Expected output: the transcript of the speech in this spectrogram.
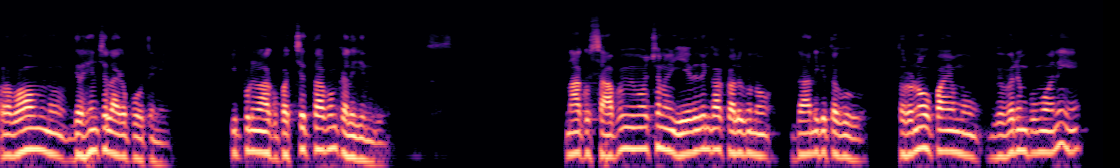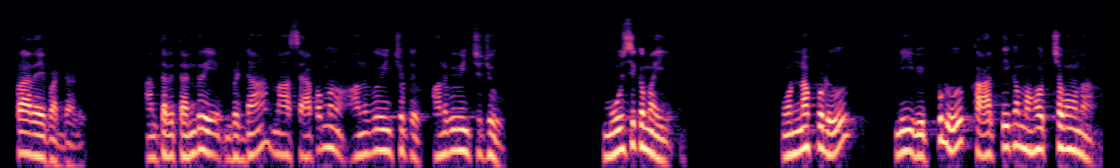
ప్రభావంను గ్రహించలేకపోతుని. ఇప్పుడు నాకు పశ్చాత్తాపం కలిగింది. నాకు శాప విమోచనం ఏ విధంగా కలుగునో దానికి తగు తరుణోపాయము వివరింపుము అని ప్రాధాయపడ్డాడు. అంతటి తండ్రి బిడ్డ నా శాపమును అనుభవించుట అనుభవించుచు. మూసికమై ఉన్నప్పుడు నీవెప్పుడు కార్తీక మహోత్సవమున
